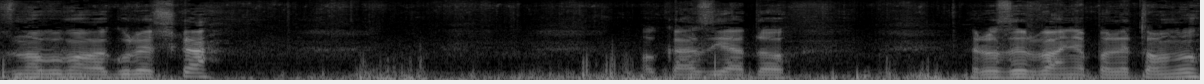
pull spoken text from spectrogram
Znowu mała góreczka. Okazja do rozerwania peletonu.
